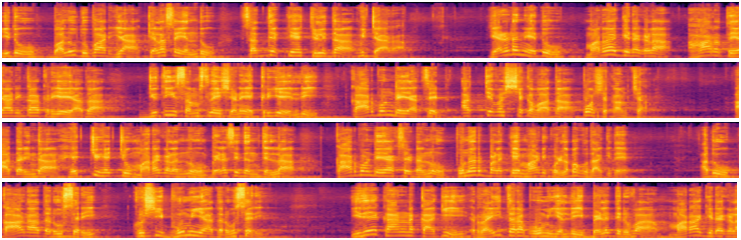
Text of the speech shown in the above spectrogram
ಇದು ಬಲು ದುಬಾರಿಯ ಕೆಲಸ ಎಂದು ಸದ್ಯಕ್ಕೆ ತಿಳಿದ ವಿಚಾರ. ಎರಡನೆಯದು ಮರ ಗಿಡಗಳ ಆಹಾರ ತಯಾರಿಕಾ ಕ್ರಿಯೆಯಾದ ದ್ಯುತಿ ಸಂಶ್ಲೇಷಣೆ ಕ್ರಿಯೆಯಲ್ಲಿ ಕಾರ್ಬನ್ ಡೈಆಕ್ಸೈಡ್ ಅತ್ಯವಶ್ಯಕವಾದ ಪೋಷಕಾಂಶ. ಆದ್ದರಿಂದ ಹೆಚ್ಚು ಹೆಚ್ಚು ಮರಗಳನ್ನು ಬೆಳೆಸಿದಂತೆಲ್ಲ ಕಾರ್ಬನ್ ಡೈಆಕ್ಸೈಡನ್ನು ಪುನರ್ಬಳಕೆ ಮಾಡಿಕೊಳ್ಳಬಹುದಾಗಿದೆ. ಅದು ಕಾಡಾದರೂ ಸರಿ ಕೃಷಿ ಭೂಮಿಯಾದರೂ ಸರಿ. ಇದೇ ಕಾರಣಕ್ಕಾಗಿ ರೈತರ ಭೂಮಿಯಲ್ಲಿ ಬೆಳೆದಿರುವ ಮರ ಗಿಡಗಳ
